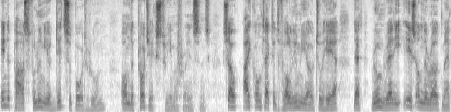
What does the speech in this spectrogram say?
In the past Volumio did support Roon, on the project streamer for instance, so I contacted Volumio to hear that Roon Ready is on the roadmap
